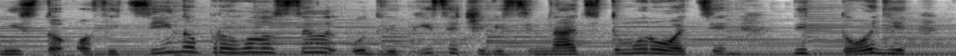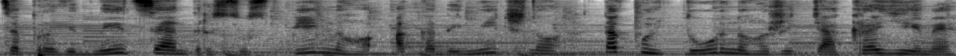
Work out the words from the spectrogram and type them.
місто офіційно проголосили у 2018 році. Відтоді це провідний центр суспільного, академічного та культурного життя країни.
